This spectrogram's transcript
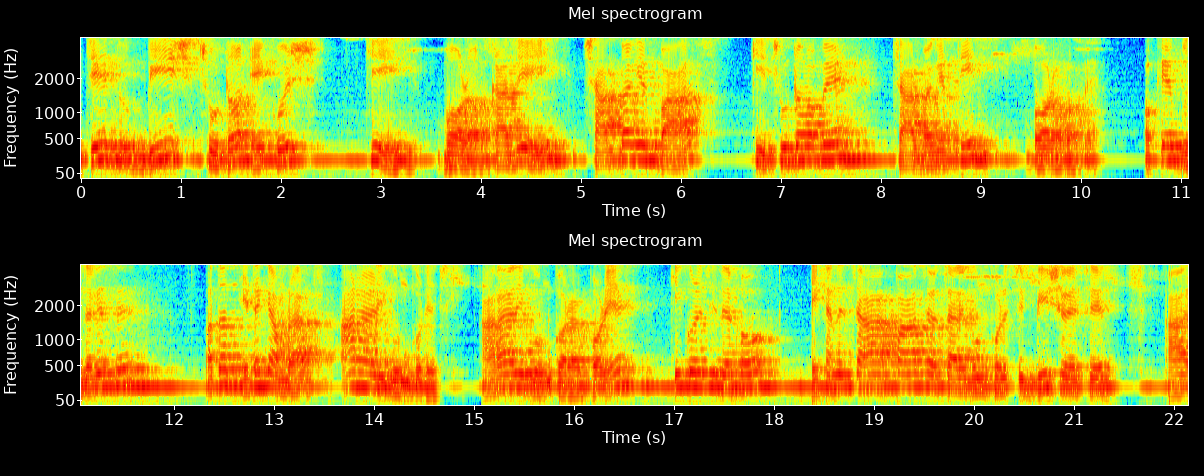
যেহেতু বিশ ছোট, একুশ কি? বড়। কাজেই সাত ভাগের পাঁচ কি ছোট হবে? চার ভাগের তিন বড় হবে। ওকে? বোঝা গেছে? অর্থাৎ এটাকে আমরা আড়াআড়ি গুণ করেছি। আড়াআড়ি গুণ করার পরে কি করেছি দেখো? এখানে চার পাঁচ আর চারে গুণ করেছি বিশ হয়েছে আর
